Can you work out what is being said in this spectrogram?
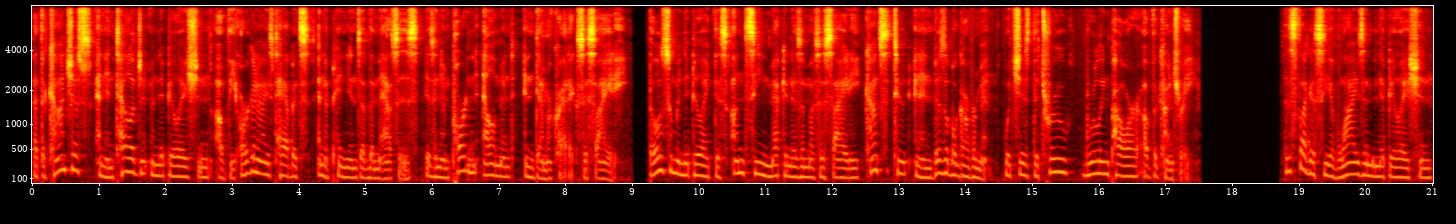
that the conscious and intelligent manipulation of the organized habits and opinions of the masses is an important element in democratic society. Those who manipulate this unseen mechanism of society constitute an invisible government, which is the true ruling power of the country. This legacy of lies and manipulation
